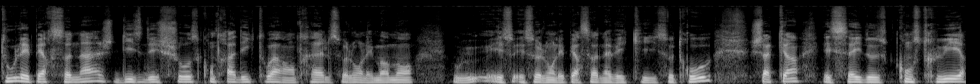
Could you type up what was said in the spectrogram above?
tous les personnages disent des choses contradictoires entre elles selon les moments où, et, selon les personnes avec qui ils se trouvent. Chacun essaye de construire,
